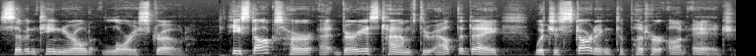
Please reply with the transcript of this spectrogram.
17 year old Laurie Strode. He stalks her at various times throughout the day, which is starting to put her on edge.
